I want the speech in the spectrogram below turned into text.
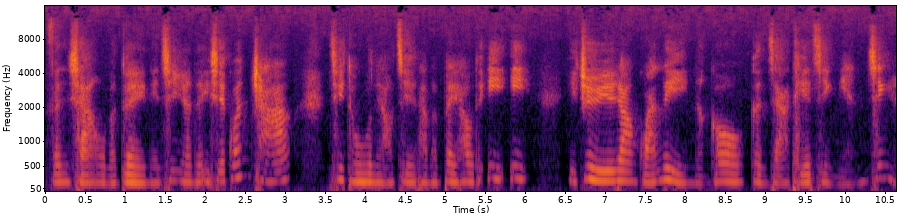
分享我们对年轻人的一些观察，企图了解他们背后的意义，以至于让管理能够更加贴近年轻人。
